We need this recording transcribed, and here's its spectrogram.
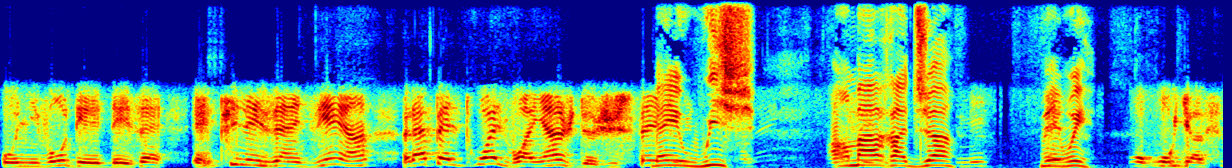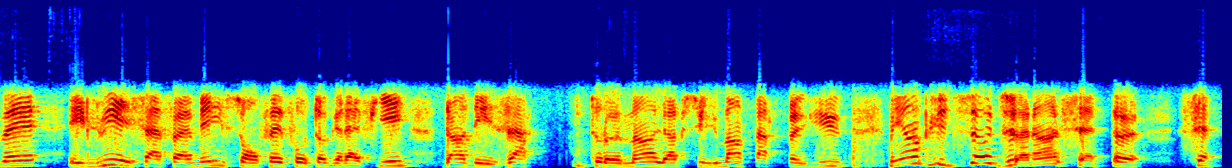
au niveau des, des In- et puis les Indiens, hein. Rappelle-toi le voyage de Justin. Ben oui. En Maharaja. Ben oui. où, il a fait, et lui et sa famille sont fait photographier dans des accoutrements absolument farfelus. Mais en plus de ça, durant cette, euh, cette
